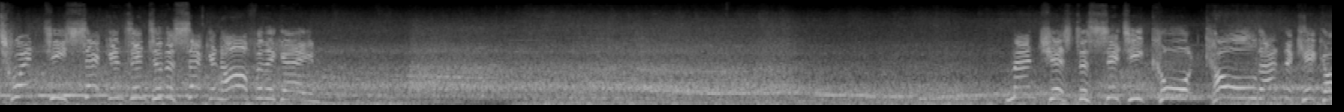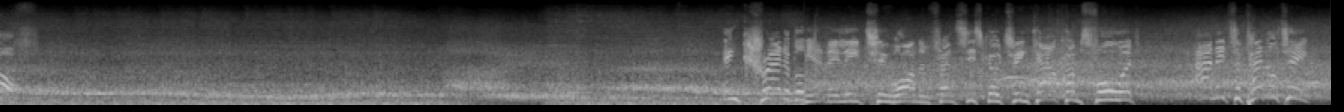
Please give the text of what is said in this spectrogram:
20 seconds into the second half of the game. Manchester City caught cold at the kickoff. Incredible. Yet they lead 2-1 and Francisco Trincao comes forward and it's a penalty.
